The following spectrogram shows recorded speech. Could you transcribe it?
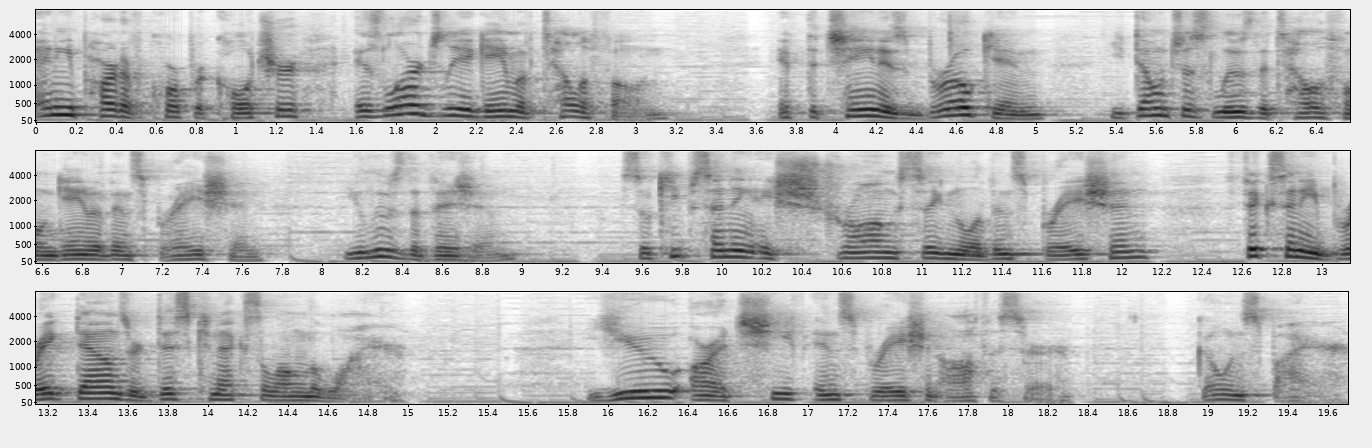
any part of corporate culture, is largely a game of telephone. If the chain is broken, you don't just lose the telephone game of inspiration, you lose the vision. So keep sending a strong signal of inspiration, fix any breakdowns or disconnects along the wire. You are a Chief Inspiration Officer. Go inspire.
